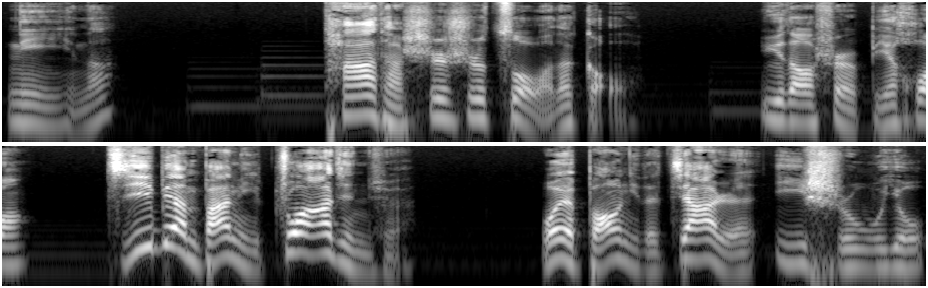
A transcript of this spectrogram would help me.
你呢？踏踏实实做我的狗，遇到事儿别慌，即便把你抓进去，我也保你的家人衣食无忧。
